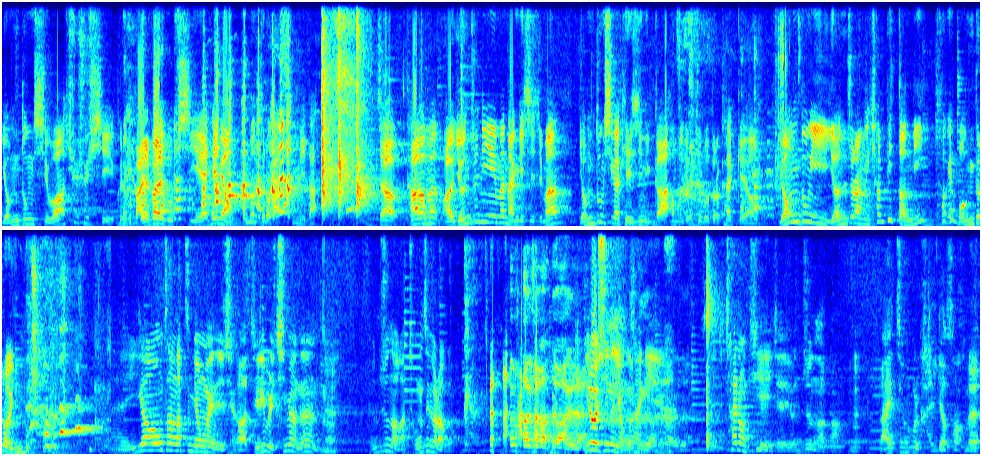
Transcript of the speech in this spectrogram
염둥 씨와 슈슈 씨 그리고 말발굽 씨의 해명 한번 들어봤습니다. 자 다음은 아, 연주님은 안 계시지만 염둥 씨가 계시니까 한번 여쭤보도록 할게요. 영둥이 연주랑 현피 떴니? 턱에 멍들어 있는데. 네, 이 영상 같은 경우에는 제가 드립을 치면은 네. 연주 누나가 정색을 하고 맞아 맞아 맞아 이러시는 영상이에요. 촬영 뒤에 이제 연주 누나가 네. 라이트 훅을 갈겨서 네.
